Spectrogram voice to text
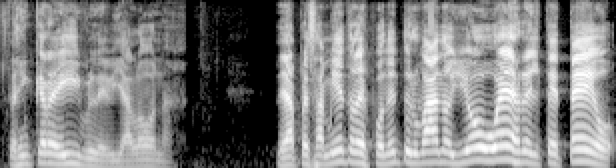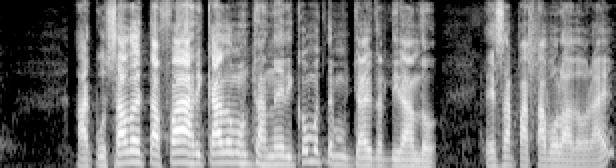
Esto es increíble, Villalona. De apresamiento del exponente urbano Joe el teteo, acusado de estafar a Ricardo Montaner. ¿Y cómo este muchacho está tirando esa pata voladora, eh?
